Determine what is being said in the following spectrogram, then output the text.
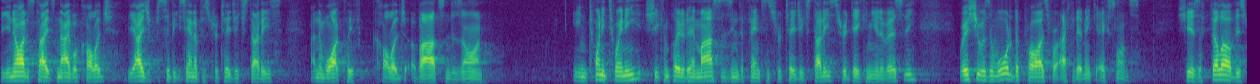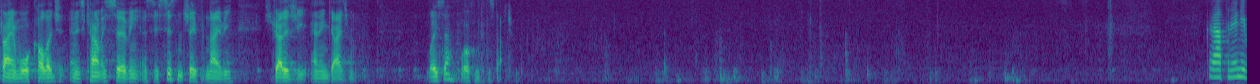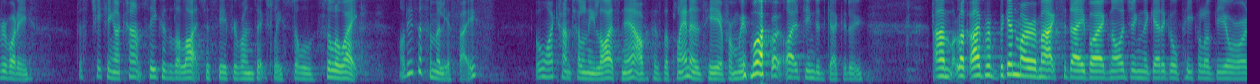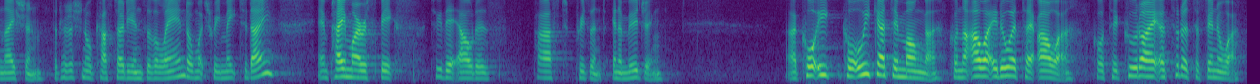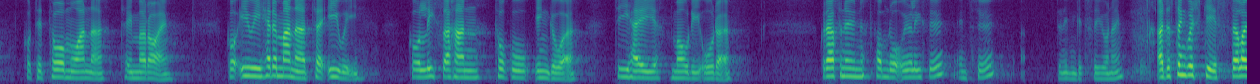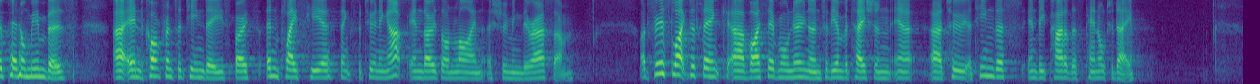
the United States Naval College, the Asia Pacific Centre for Strategic Studies, and the Whitecliffe College of Arts and Design. In 2020, she completed her Masters in Defence and Strategic Studies through Deakin University, where she was awarded the prize for academic excellence. She is a Fellow of the Australian War College and is currently serving as the Assistant Chief of Navy, Strategy and Engagement. Lisa, welcome to the stage. Good afternoon, everybody. Just checking, I can't see because of the lights to see if everyone's actually still, still awake. Oh, there's a familiar face. Oh, I can't tell any lies now because the planner's here from where my, I attended Kakadu. Um, look, I begin my remarks today by acknowledging the Gadigal people of the Eora Nation, the traditional custodians of the land on which we meet today, and pay my respects to their elders, past, present, and emerging. Uh, ko, i, ko uika te maunga, ko na awa e rua te awa, ko te kurai atura te whenua, ko te tō moana te marae. Ko iwi heremana te iwi, ko Lisa Hunn tōku ingua, tihei Māori ora. Good afternoon, Commodore Early, sir, and sir. Didn't even get to see your name. Our distinguished guests, fellow panel members, uh, and conference attendees, both in place here, thanks for turning up, and those online, assuming there are some. I'd first like to thank uh, Vice Admiral Noonan for the invitation uh, uh, to attend this and be part of this panel today.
